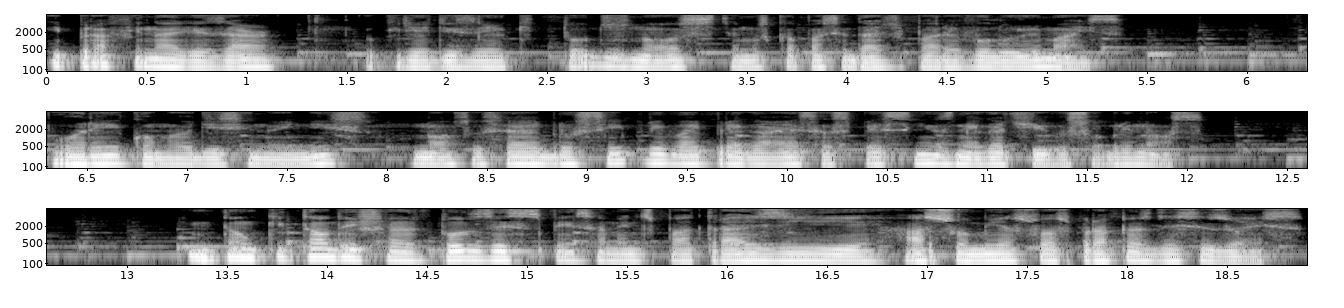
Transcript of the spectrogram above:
E para finalizar, eu queria dizer que todos nós temos capacidade para evoluir mais. Porém, como eu disse no início, nosso cérebro sempre vai pregar essas pecinhas negativas sobre nós. Então, que tal deixar todos esses pensamentos para trás e assumir as suas próprias decisões?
